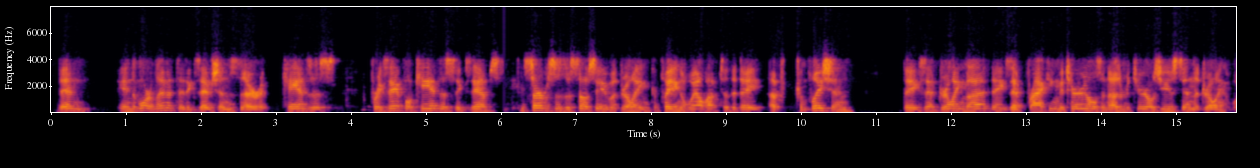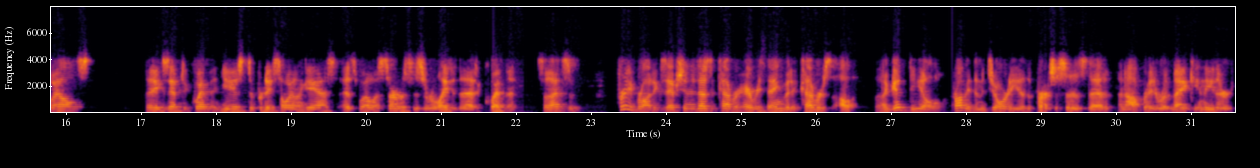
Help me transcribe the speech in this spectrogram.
Then in the more limited exemptions, there Kansas. For example, Kansas exempts services associated with drilling and completing a well up to the date of completion. They exempt drilling mud, they exempt fracking materials and other materials used in the drilling of wells. They exempt equipment used to produce oil and gas, as well as services related to that equipment. So that's a pretty broad exemption. It doesn't cover everything, but it covers a, a good deal, probably the majority of the purchases that an operator would make in either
